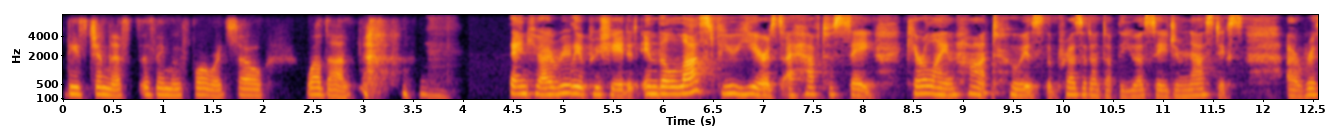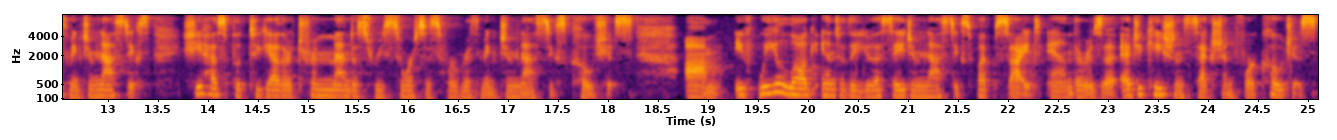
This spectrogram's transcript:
these gymnasts as they move forward. So well done. Thank you. I really appreciate it. In the last few years, I have to say, Caroline Hunt, who is the president of the USA Gymnastics, uh, Rhythmic Gymnastics, she has put together tremendous resources for rhythmic gymnastics coaches. Um, if we log into the USA Gymnastics website and there is an education section for coaches,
